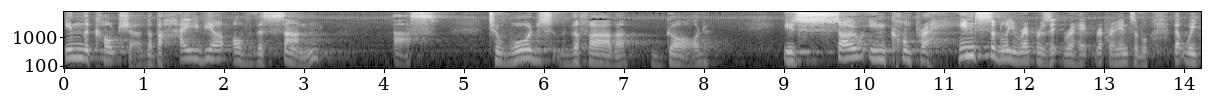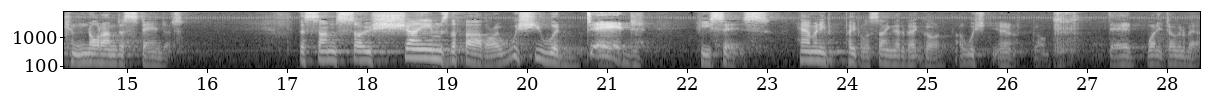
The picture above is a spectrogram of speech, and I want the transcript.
in the culture, the behaviour of the son, us, towards the Father, God, is so incomprehensibly reprehensible that we cannot understand it. The son so shames the father. I wish you were dead, he says. How many people are saying that about God? I wish, you know, God, dead. What are you talking about?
